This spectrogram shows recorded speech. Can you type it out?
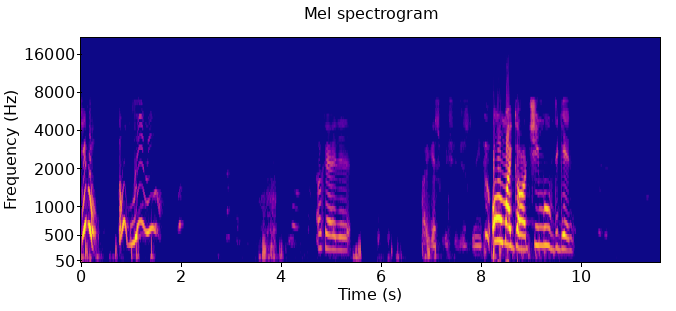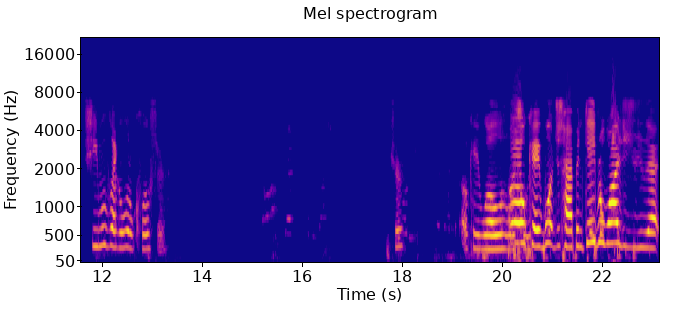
Gabriel, don't leave me. Okay, I did it. I guess we should just leave. Oh my god, she moved again. She moved like a little closer. Sure. Okay, well. let's leave. Okay, what just happened? Gabriel, why did you do that?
